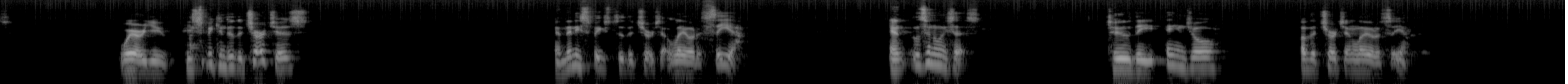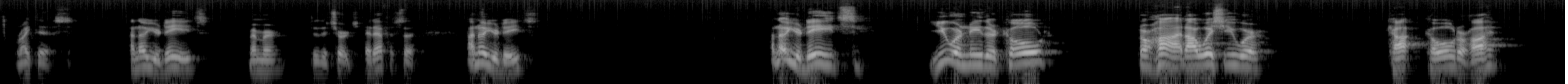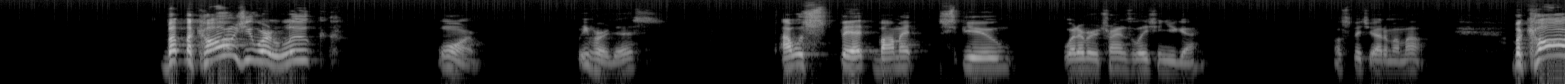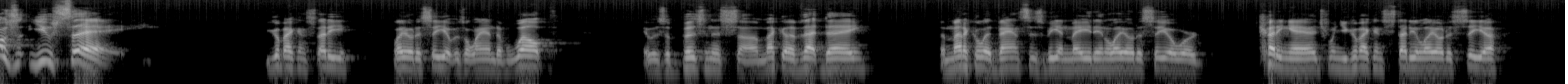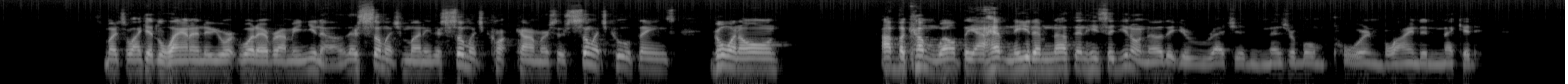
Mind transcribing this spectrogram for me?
Where are you? He's speaking to the churches. And then he speaks to the church at Laodicea. And listen to what he says. To the angel of the church in Laodicea. Write this. I know your deeds. Remember, to the church at Ephesus. I know your deeds. I know your deeds. You are neither cold nor hot. I wish you were cold or hot. But because you are lukewarm, we've heard this. I will spit, vomit, spew, whatever translation you got. I'll spit you out of my mouth. Because you say, you go back and study Laodicea, it was a land of wealth, it was a business uh, mecca of that day. The medical advances being made in Laodicea were cutting edge. When you go back and study Laodicea, much like Atlanta, New York, whatever. I mean, you know, there's so much money, there's so much commerce, there's so much cool things going on. I've become wealthy. I have need of nothing. He said, You don't know that you're wretched and miserable and poor and blind and naked.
